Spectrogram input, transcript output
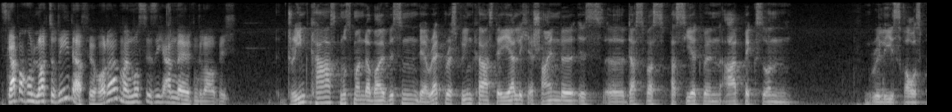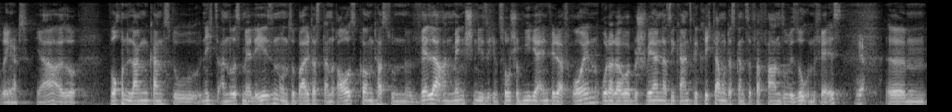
es gab auch eine Lotterie dafür, oder? Man musste sich anmelden, glaube ich. Dreamcast muss man dabei wissen, der Redbreast Dreamcast, der jährlich erscheinende, ist äh, das, was passiert, wenn Artback so ein Release rausbringt. Ja, ja also wochenlang kannst du nichts anderes mehr lesen und sobald das dann rauskommt, hast du eine Welle an Menschen, die sich in Social Media entweder freuen oder darüber beschweren, dass sie keins gekriegt haben und das ganze Verfahren sowieso unfair ist. Ja. Ähm,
